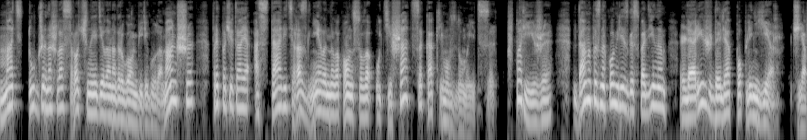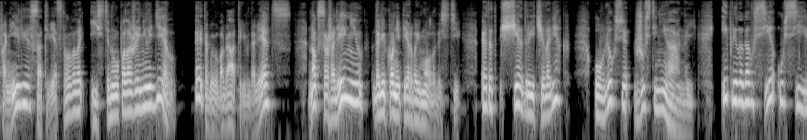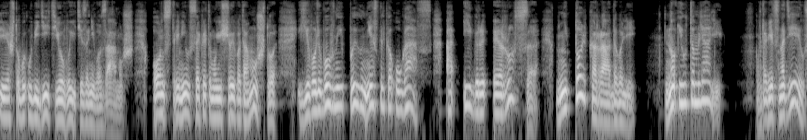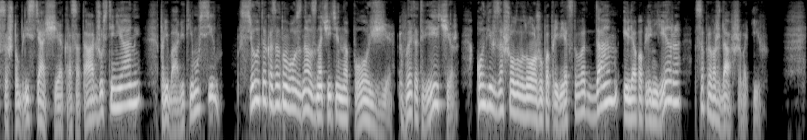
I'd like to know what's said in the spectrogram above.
Мать тут же нашла срочные дела на другом берегу Ла-Манша, предпочитая оставить разгневанного консула утешаться, как ему вздумается. В Париже дамы познакомились с господином Ляриш де ля Поплиньер, чья фамилия соответствовала истинному положению дел. Это был богатый вдовец, но, к сожалению, далеко не первой молодости. Этот щедрый человек увлекся Жустинианой и прилагал все усилия, чтобы убедить ее выйти за него замуж. Он стремился к этому еще и потому, что его любовный пыл несколько угас, а игры Эроса не только радовали, но и утомляли. Вдовец надеялся, что блестящая красота Джустинианы прибавит ему сил. Все это Казанова узнал значительно позже. В этот вечер он лишь зашел в ложу поприветствовать дам или Апоплиньера, сопровождавшего их.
